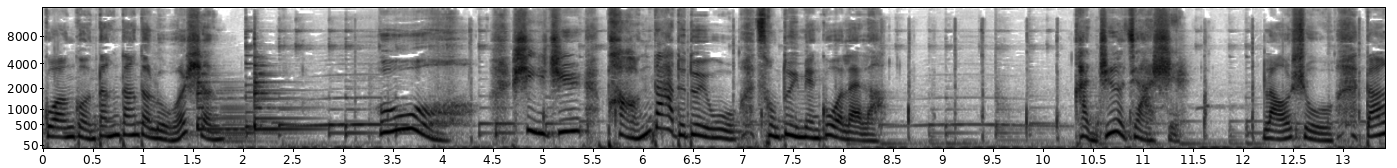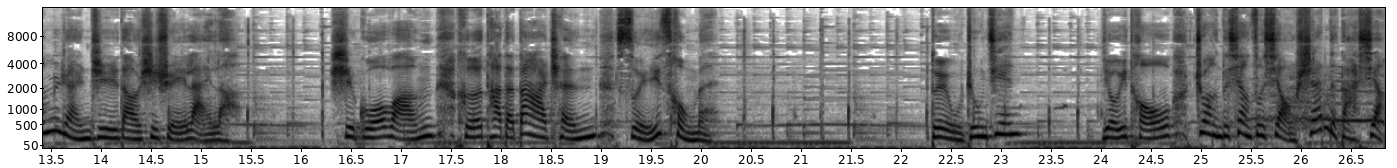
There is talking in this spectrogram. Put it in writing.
咣咣当当的锣声。哦，是一支庞大的队伍从对面过来了。看这架势，老鼠当然知道是谁来了，是国王和他的大臣随从们。队伍中间。有一头壮得像座小山的大象，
